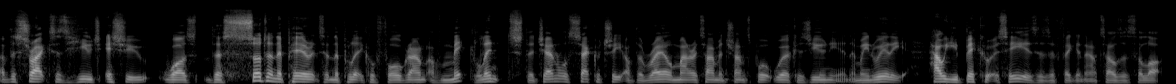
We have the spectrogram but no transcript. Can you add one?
of the strikes as a huge issue was the sudden appearance in the political foreground of Mick Lynch, the General Secretary of the Rail, Maritime and Transport Workers Union. I mean, really, how ubiquitous he is as a figure now tells us a lot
